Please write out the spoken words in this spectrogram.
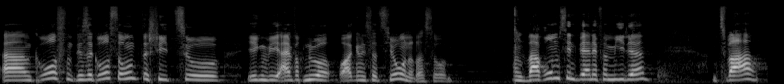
einen großen, dieser große Unterschied zu irgendwie einfach nur Organisation oder so. Und warum sind wir eine Familie? Und zwar,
